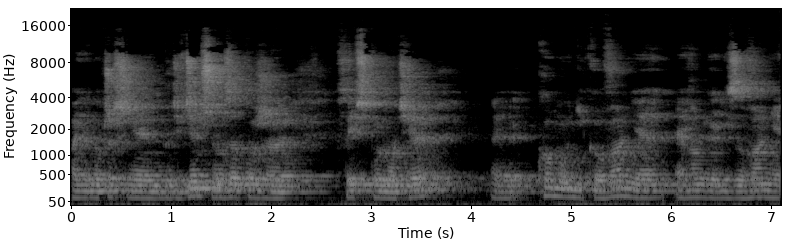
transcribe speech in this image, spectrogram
a jednocześnie być wdzięcznym za to, że w tej wspólnocie yy, komunikowanie, ewangelizowanie,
